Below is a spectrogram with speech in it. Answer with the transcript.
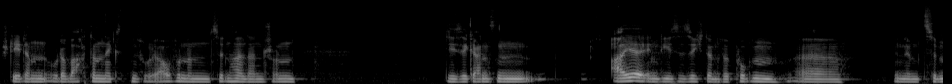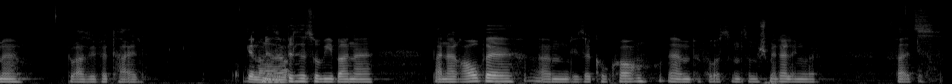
steht am oder wacht am nächsten Früh auf und dann sind halt dann schon diese ganzen Eier, in die sie sich dann verpuppen, äh, in dem Zimmer quasi verteilt. Genau. das ist Ja. ein bisschen so wie bei einer, bei einer Raupe, ähm, dieser Kokon, ähm, bevor es dann zum Schmetterling wird. Falls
